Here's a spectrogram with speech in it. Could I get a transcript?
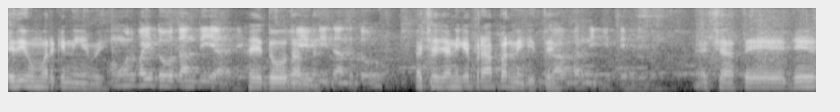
ਇਹਦੀ ਉਮਰ ਕਿੰਨੀ ਹੈ ਬਾਈ? ਉਮਰ ਬਾਈ ਦੋ ਦੰਦ ਹੀ ਆ ਹਜੇ। ਹਜੇ ਦੋ ਦੰਦ। ਵੀ ਨਹੀਂ ਦੰਦ ਦੋ। ਅੱਛਾ ਯਾਨੀ ਕਿ ਬਰਾਬਰ ਨਹੀਂ ਕੀਤੇ। ਬਰਾਬਰ ਨਹੀਂ ਕੀਤੇ ਹਜੇ ਬਾਈ। ਅੱਛਾ ਤੇ ਜੇ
